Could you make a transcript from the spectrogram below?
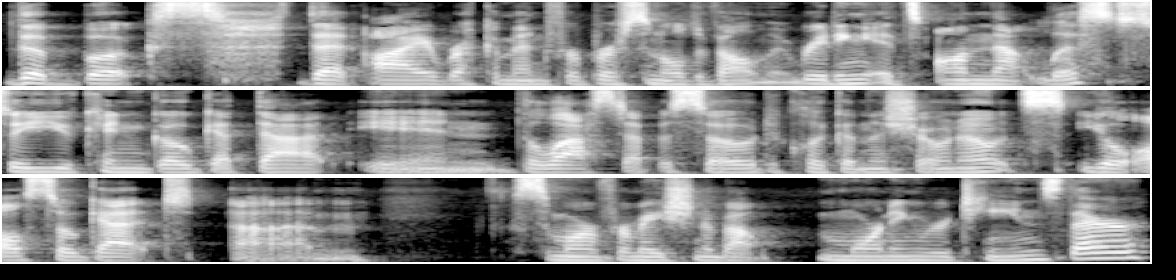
the books that I recommend for personal development reading. It's on that list. So you can go get that in the last episode, click on the show notes. You'll also get um, some more information about morning routines there.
